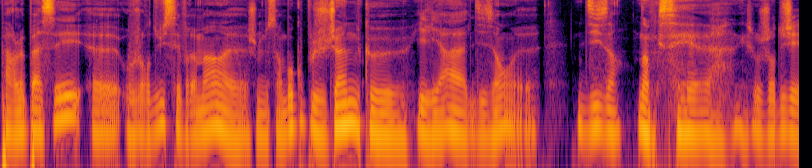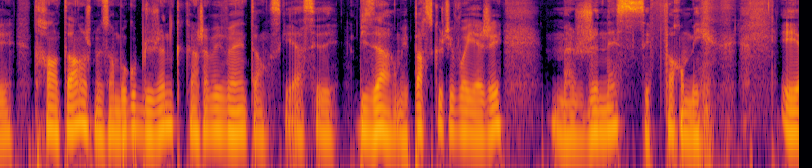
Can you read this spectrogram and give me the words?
par le passé, euh, aujourd'hui c'est vraiment, je me sens beaucoup plus jeune qu'il y a, disons, 10 ans. Donc c'est euh, aujourd'hui j'ai 30 ans, je me sens beaucoup plus jeune que quand j'avais 20 ans, ce qui est assez bizarre, mais parce que j'ai voyagé, ma jeunesse s'est formée. Et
